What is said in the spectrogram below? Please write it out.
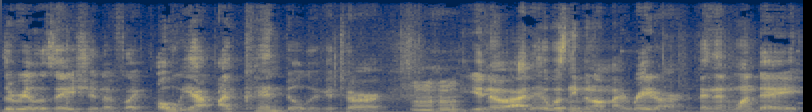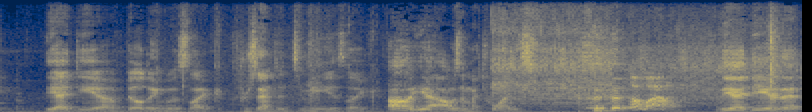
the realization of like, oh yeah, I can build a guitar. Mm-hmm. You know, I, it wasn't even on my radar. And then one day, the idea of building was like presented to me as like, oh yeah, I was in my twenties. Oh wow. the idea that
